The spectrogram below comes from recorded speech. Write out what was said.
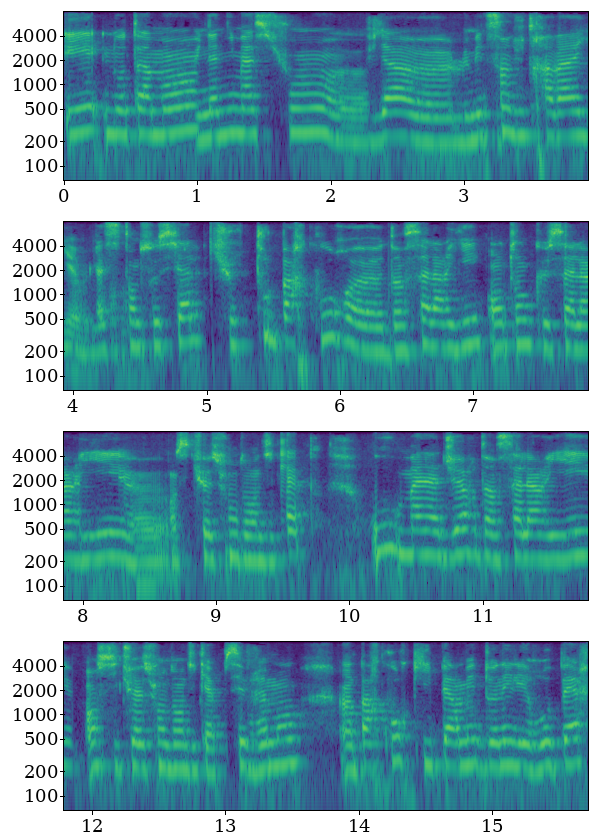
Et notamment une animation via le médecin du travail, l'assistante sociale, sur tout le parcours d'un salarié en tant que salarié en situation de handicap ou manager d'un salarié en situation de handicap. C'est vraiment un parcours qui permet de donner les repères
